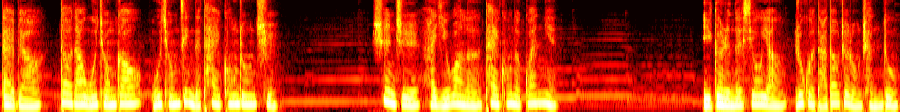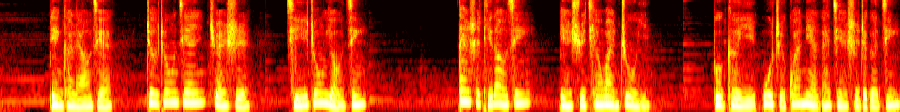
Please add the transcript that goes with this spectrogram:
代表。到达无穷高、无穷尽的太空中去，甚至还遗忘了太空的观念。一个人的修养如果达到这种程度，便可了解这中间却是其中有精。但是提到精，便需千万注意，不可以物质观念来解释这个精。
